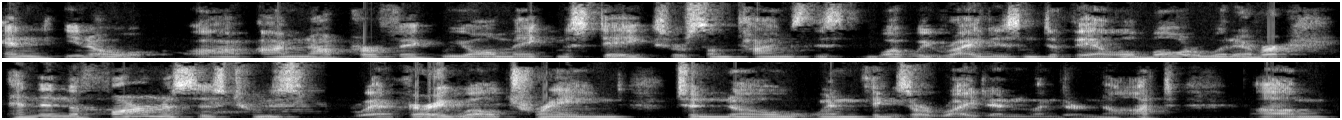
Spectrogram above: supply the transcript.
And you know, uh, I'm not perfect. We all make mistakes, or sometimes this what we write isn't available, or whatever. And then the pharmacist, who's very well trained to know when things are right and when they're not, um,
